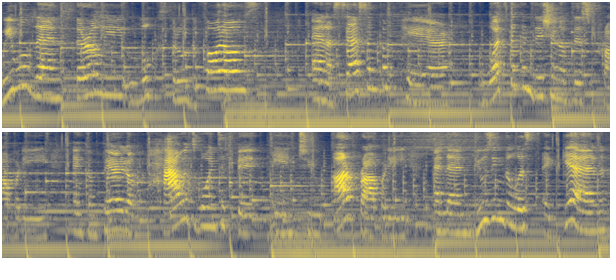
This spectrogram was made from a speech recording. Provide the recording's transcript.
we will then thoroughly look through the photos and assess and compare what's the condition of this property and compare it on how it's going to fit into our property and then using the list again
